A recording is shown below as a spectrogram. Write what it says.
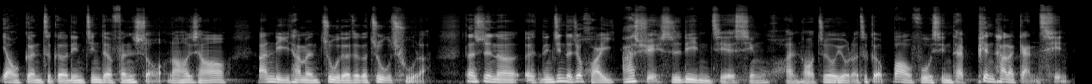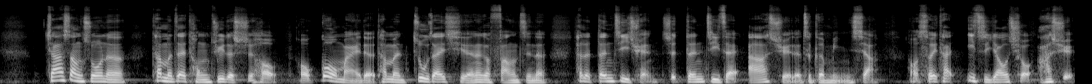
要跟这个林金德分手，然后想要搬离他们住的这个住处了。但是呢，呃，林金德就怀疑阿雪是另结新欢哦，最后有了这个报复心态，骗他的感情。加上说呢，他们在同居的时候哦，购买的他们住在一起的那个房子呢，他的登记权是登记在阿雪的这个名下哦，所以他一直要求阿雪。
